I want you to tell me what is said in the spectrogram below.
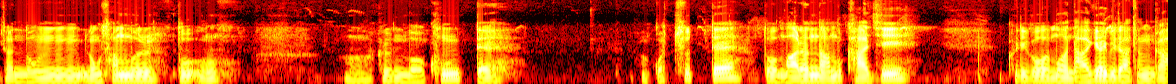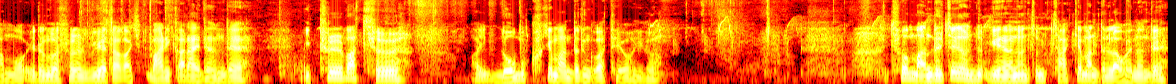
이런 농 농산물 부 어, 그런 뭐 콩대, 고추대, 또 마른 나무 가지 그리고 뭐 낙엽이라든가 뭐 이런 것을 위에다가 많이 깔아야 되는데 이 틀밭을 아, 너무 크게 만드는 것 같아요. 이거 처음 만들 적에는 좀 작게 만들려고 했는데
